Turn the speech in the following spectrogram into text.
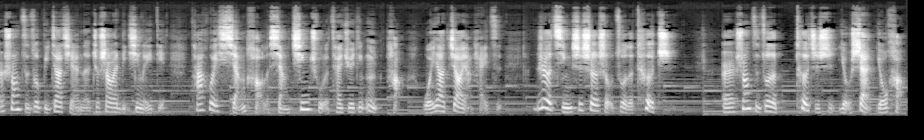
而双子座比较起来呢，就稍微理性了一点，他会想好了、想清楚了才决定，嗯，好，我要教养孩子。热情是射手座的特质。而双子座的特质是友善友好，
